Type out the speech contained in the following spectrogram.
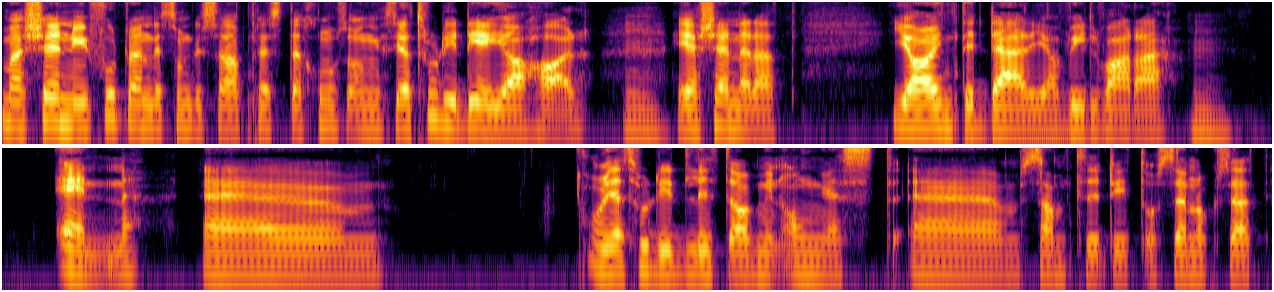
man känner ju fortfarande som du sa prestationsångest. Jag tror det är det jag har. Mm. Jag känner att jag är inte där jag vill vara Mm. än. Ehm, och jag tror det är lite av min ångest ehm, samtidigt och sen också att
